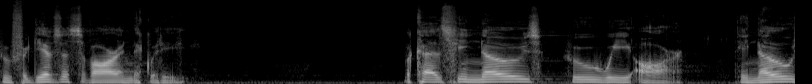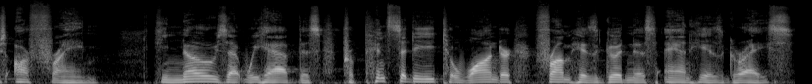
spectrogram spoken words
who forgives us of our iniquity because he knows who we are. He knows our frame. He knows that we have this propensity to wander from his goodness and his grace.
